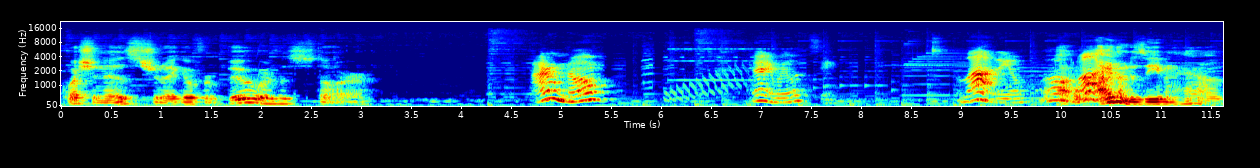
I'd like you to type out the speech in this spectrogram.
Question is, should I go for Boo or the star? I don't know. Anyway, let's see. Mario. Oh, Uh, what item does he even have?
